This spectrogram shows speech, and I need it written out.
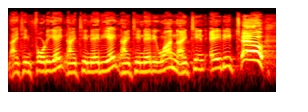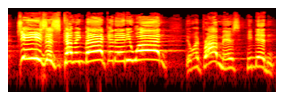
1948, 1988, 1981, 1982. Jesus coming back at 81. The only problem is he didn't.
